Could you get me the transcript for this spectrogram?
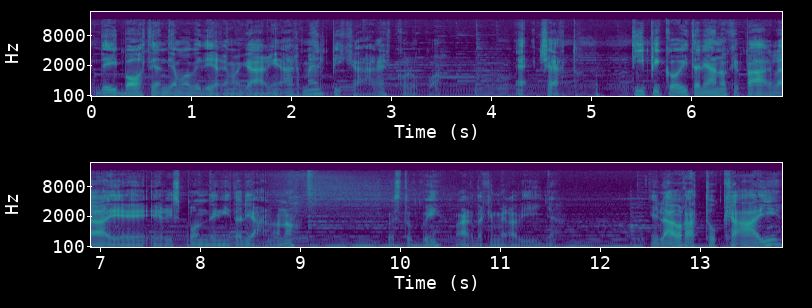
dei bot e andiamo a vedere magari. Armel Picard, eccolo qua. Eh, certo. Tipico italiano che parla e, e risponde in italiano, no? Questo qui, guarda che meraviglia. E Laura Tokai.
